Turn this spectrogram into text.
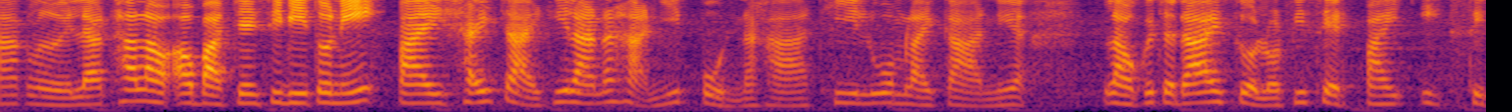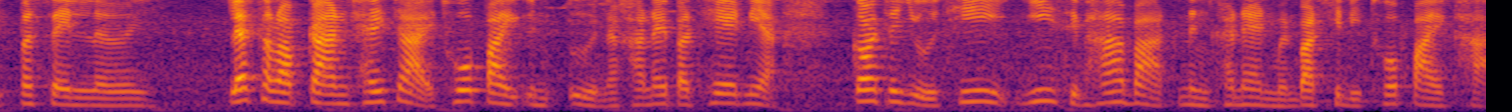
มาก ๆ เลย แล้วถ้าเราเอาบัตร JCB ตัวนี้ไปใช้จ่ายที่ร้านอาหารญี่ปุ่นนะคะ ที่ร่วมรายการเนี่ย เราก็จะได้ส่วนลดพิเศษไปอีก 10%เลย และสำหรับการใช้จ่ายทั่วไปอื่น ๆ นะคะ ในประเทศเนี่ย ก็จะอยู่ที่ 25 บาท 1 คะแนนเหมือนบัตรเครดิตทั่วไปค่ะ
